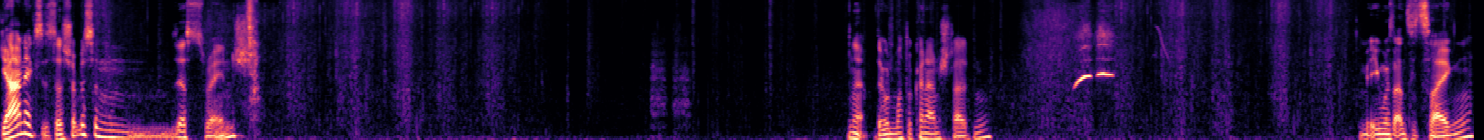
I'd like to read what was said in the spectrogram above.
gar nichts ist, das ist schon ein bisschen sehr strange. Ne, der Hund macht doch keine Anstalten. Mir irgendwas anzuzeigen.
